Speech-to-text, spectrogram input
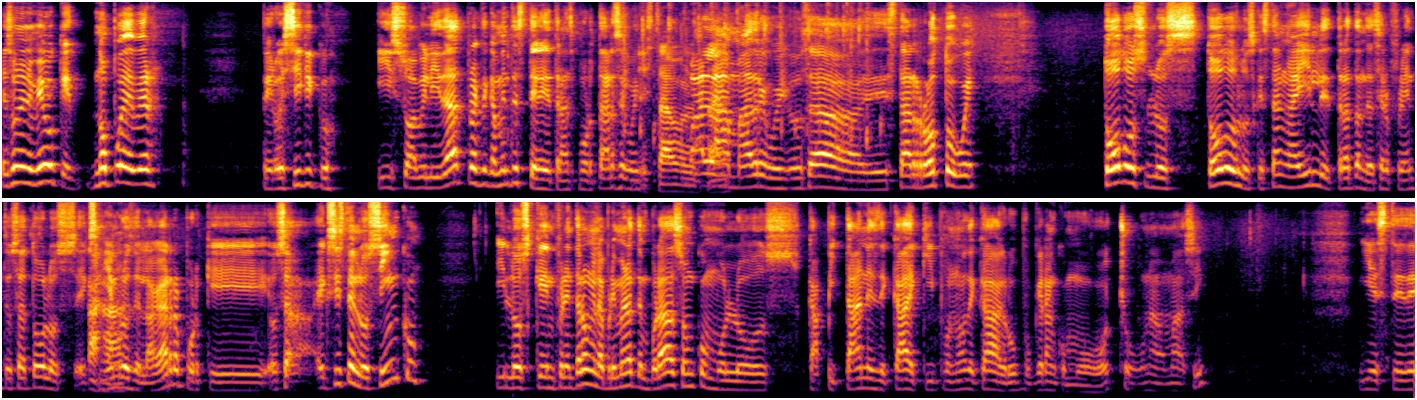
Es un enemigo que no puede ver, pero es psíquico. Y su habilidad prácticamente es teletransportarse, güey. Está A la brutal. madre, güey. O sea, está roto, güey. Todos los, todos los que están ahí le tratan de hacer frente, o sea, todos los ex Ajá. miembros de la garra, porque, o sea, existen los cinco y los que enfrentaron en la primera temporada son como los capitanes de cada equipo, ¿no? De cada grupo, que eran como ocho, una más así. Y este, de,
